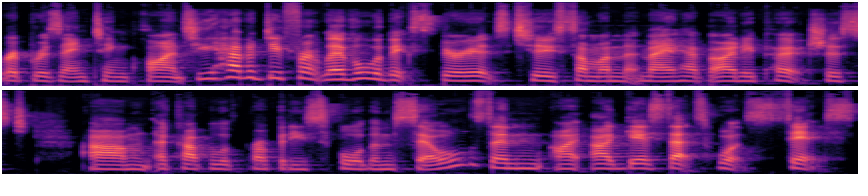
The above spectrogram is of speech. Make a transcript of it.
representing clients, you have a different level of experience to someone that may have only purchased um, a couple of properties for themselves. And I, I guess that's what sets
